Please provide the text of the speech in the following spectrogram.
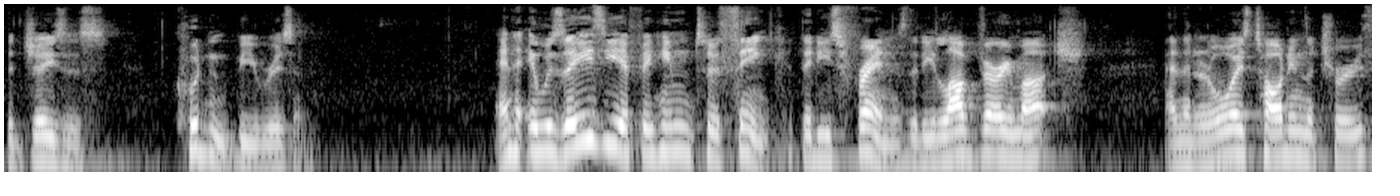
that Jesus couldn't be risen. And it was easier for him to think that his friends, that he loved very much, and that had always told him the truth,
